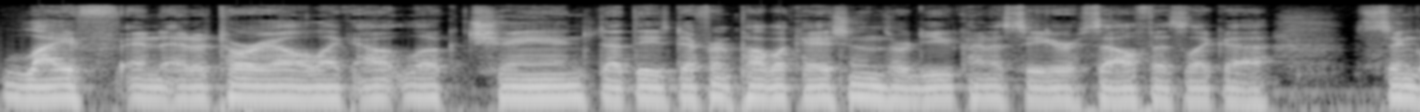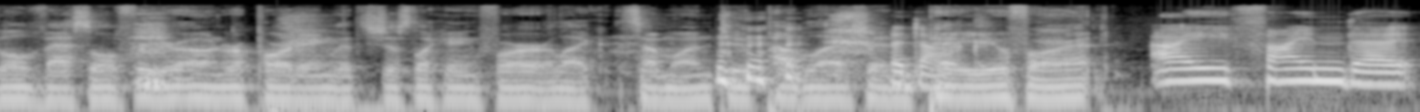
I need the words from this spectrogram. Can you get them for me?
life and editorial like outlook changed at these different publications, or do you kind of see yourself as like a single vessel for your own reporting that's just looking for like someone to publish and pay you for it? I find that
